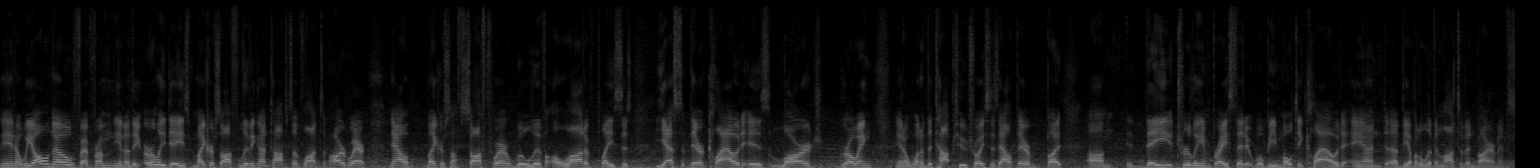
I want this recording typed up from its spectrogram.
You know, we all know from you know, the early days, Microsoft living on tops of lots of hardware. Now, Microsoft software will live a lot of places. Yes, their cloud is large, growing, you know, one of the top two choices out there, but um, they truly embrace that it will be multi-cloud and uh, be able to live in lots of environments.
